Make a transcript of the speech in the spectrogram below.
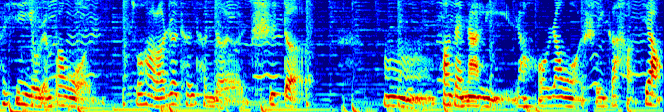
发现有人帮我做好了热腾腾的吃的。嗯，放在那里，然后让我睡一个好觉。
